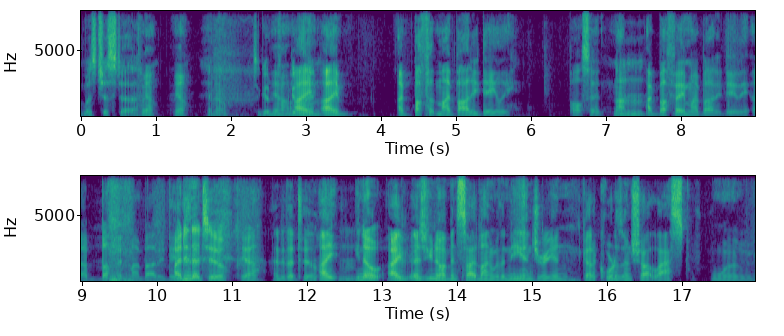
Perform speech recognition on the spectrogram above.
was just uh, Yeah. Yeah. you know it's a good Yeah. good I. I I buffet my body daily. Paul said. Not I buffet my body daily. I buffet my body daily. I do that too. Yeah. I did that too. I, you know, I as you know, I've been sidelined with a knee injury and got a cortisone shot last Wed-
